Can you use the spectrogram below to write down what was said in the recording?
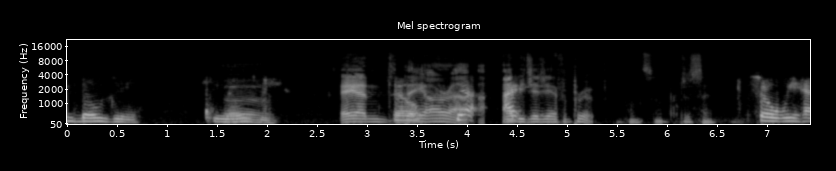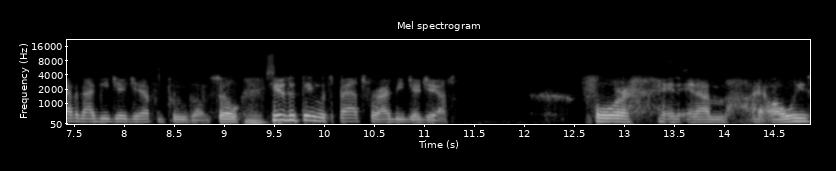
knows me. He knows Uh. me. And So, they are uh, yeah, I- IBJJF approved. That's, uh, just saying. So we have an IBJJF approved one. So Yes. here's the thing with spats for IBJJF. For and, and I'm I always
